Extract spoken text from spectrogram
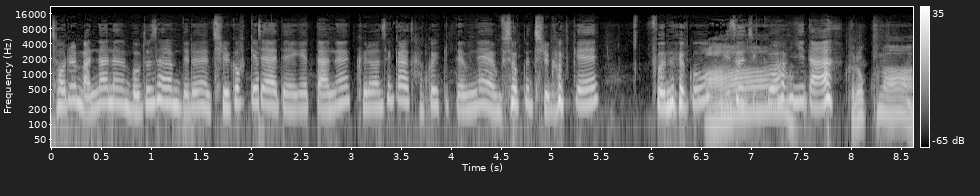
저를 만나는 모든 사람들은 즐겁게 해야 되겠다는 그런 생각을 갖고 있기 때문에 무조건 즐겁게 보내고 아. 미소 짓고 합니다. 그렇구나.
